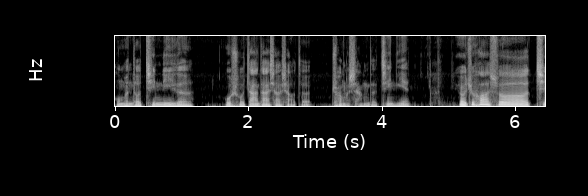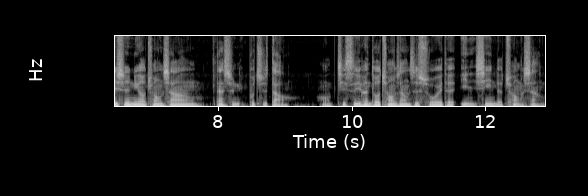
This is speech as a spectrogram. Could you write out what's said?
我们都经历了无数大大小小的创伤的经验。有句话说：“其实你有创伤，但是你不知道。”哦，其实有很多创伤是所谓的隐性的创伤。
